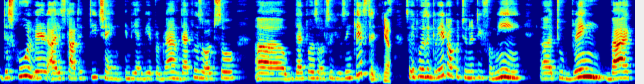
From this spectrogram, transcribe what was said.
the school where I started teaching in the MBA program, that was also uh, that was also using case studies. Yeah. So it was a great opportunity for me uh, to bring back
